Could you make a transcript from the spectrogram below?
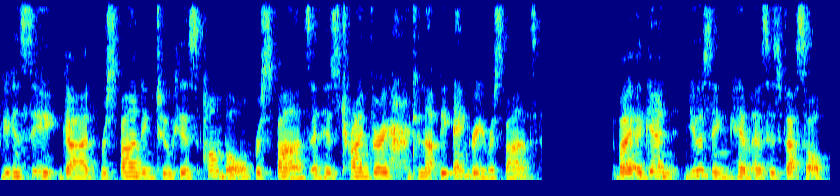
You can see God responding to his humble response and his trying very hard to not be angry response by again using him as his vessel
